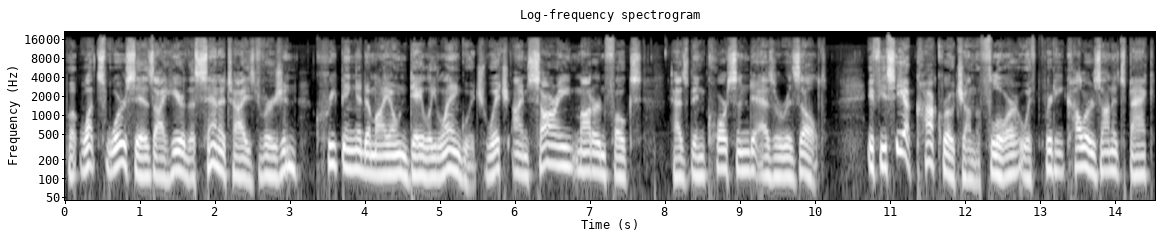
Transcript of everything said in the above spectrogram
But what's worse is I hear the sanitized version creeping into my own daily language, which, I'm sorry, modern folks, has been coarsened as a result. If you see a cockroach on the floor with pretty colors on its back,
